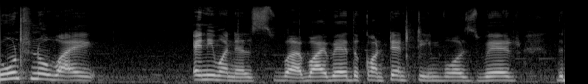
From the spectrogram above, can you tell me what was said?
don't know why anyone else why, why where the content team was where the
